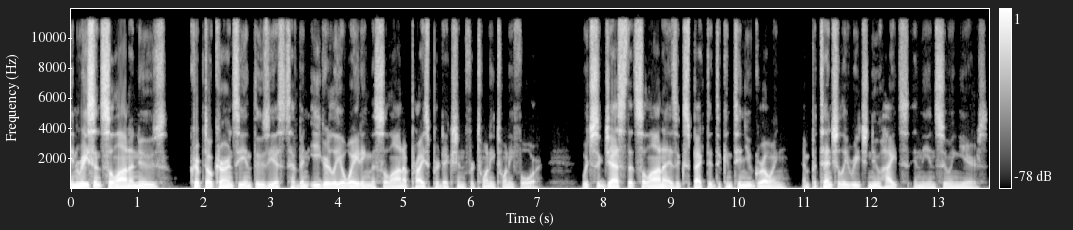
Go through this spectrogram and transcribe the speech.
In recent Solana news, cryptocurrency enthusiasts have been eagerly awaiting the Solana price prediction for 2024, which suggests that Solana is expected to continue growing and potentially reach new heights in the ensuing years.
